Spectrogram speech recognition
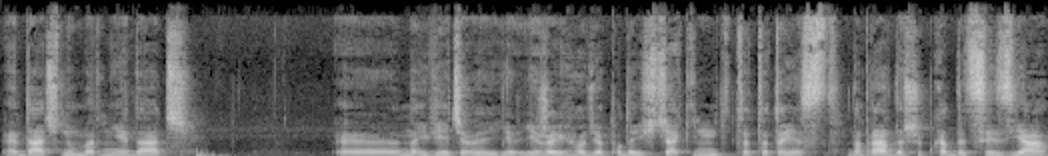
e, dać numer, nie dać. E, no i wiecie, jeżeli chodzi o podejściaki, no to, to, to jest naprawdę szybka decyzja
